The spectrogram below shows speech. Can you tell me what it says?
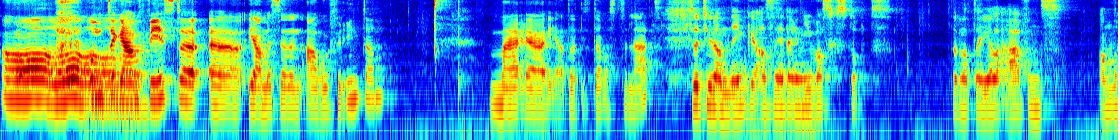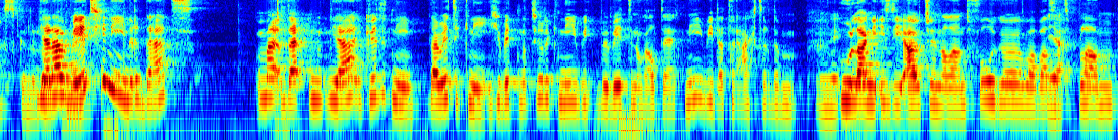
Oh, om te gaan feesten. eh, ja, met zijn oude vriend dan. Maar ja, dat, is, dat was te laat. Zou je dan denken, als hij daar niet was gestopt, dan had dat hele avond anders kunnen Ja, lopen? dat hè? weet je niet, inderdaad. Maar dat, ja, ik weet het niet. Dat weet ik niet. Je weet natuurlijk niet, wie, we weten nog altijd niet wie dat er achter de... Nee. Hoe lang is die auto al aan het volgen? Wat was Ja. het plan?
